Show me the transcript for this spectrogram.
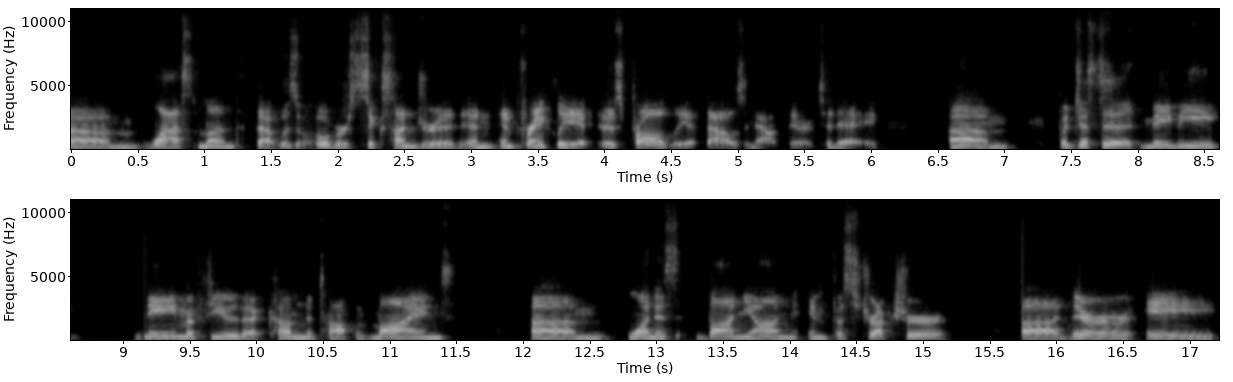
um, last month that was over 600, and and frankly, there's probably a thousand out there today. Um, but just to maybe name a few that come to top of mind, um, one is Banyan Infrastructure. Uh, they're a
